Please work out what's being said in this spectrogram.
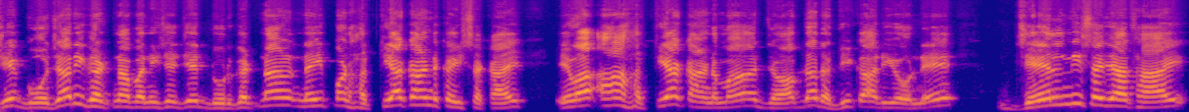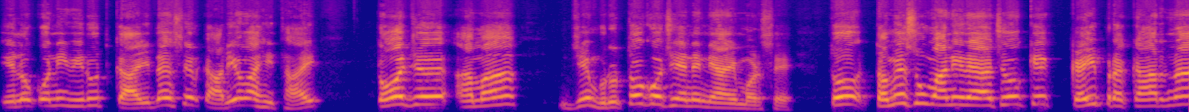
જે ગોજારી ઘટના બની છે, જે દુર્ઘટના નહીં પણ હત્યાકાંડ કહી શકાય, એવા આ હત્યાકાંડમાં જવાબદાર અધિકારીઓને જેલની સજા થાય, એ લોકોની વિરુદ્ધ કાયદેસર કાર્યવાહી થાય, તો જ આમાં જે મૃતકો છે એને ન્યાય મળશે. તો તમે શું માની રહ્યા છો કે કઈ પ્રકારના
